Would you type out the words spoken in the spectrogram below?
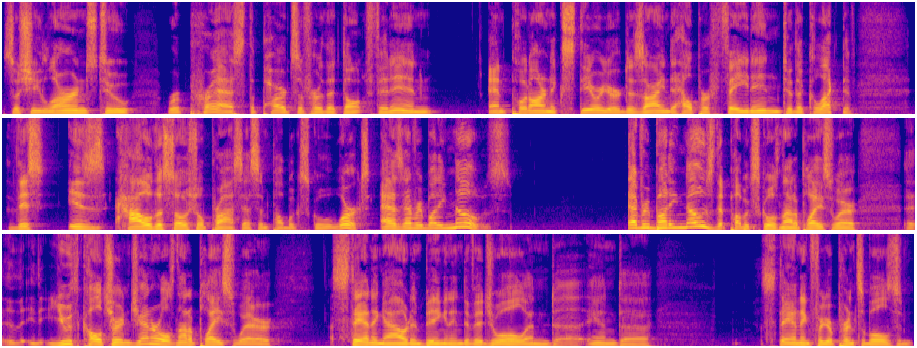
So she learns to repress the parts of her that don't fit in and put on an exterior designed to help her fade into the collective. This is how the social process in public school works, as everybody knows. Everybody knows that public school is not a place where uh, youth culture in general is not a place where standing out and being an individual and uh, and uh, standing for your principles and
